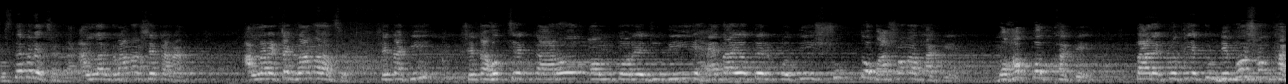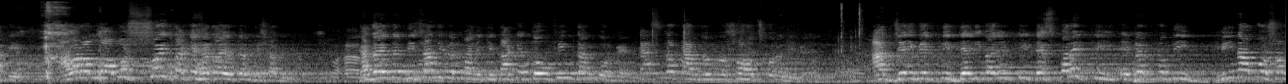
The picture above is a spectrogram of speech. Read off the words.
বুঝতে পেরেছেন না? আল্লাহর গ্রামার সেটা না। আল্লাহর একটা গ্রামার আছে। সেটা কি? সেটা হচ্ছে কারও অন্তরে যদি হেদায়তের প্রতি সুপ্ত বাসনা থাকে মহব্বত থাকে তার প্রতি একটু ডিভোশন থাকে আমার আল্লাহ অবশ্যই তাকে হেদায়তের দিশা দিবেন। হেদায়তের দিশা দিবেন মানে কি? তাকে তৌফিক দান করবেন কাজটা তার জন্য সহজ করে দিবেন। আর যেই ব্যক্তি ডেলিভারিটি ডেসপারেটলি এটার প্রতি ঘৃণা পোষণ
